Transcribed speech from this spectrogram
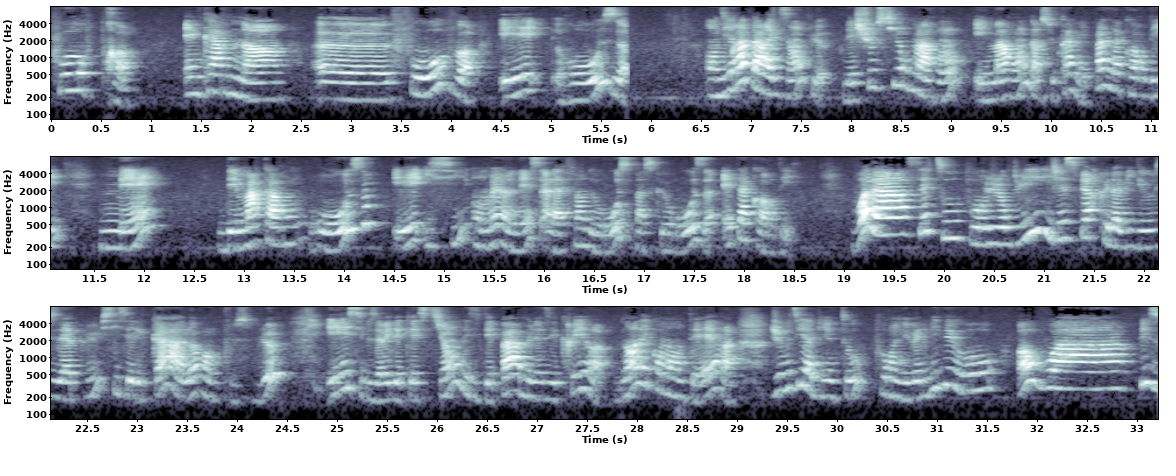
pourpre, incarnat, euh, fauve et rose. On dira par exemple les chaussures marron et marron dans ce cas n'est pas accordé mais des macarons roses et ici on met un S à la fin de rose parce que rose est accordé. Voilà, c'est tout pour aujourd'hui. J'espère que la vidéo vous a plu. Si c'est le cas, alors un pouce bleu. Et si vous avez des questions, n'hésitez pas à me les écrire dans les commentaires. Je vous dis à bientôt pour une nouvelle vidéo. Au revoir, bisous.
